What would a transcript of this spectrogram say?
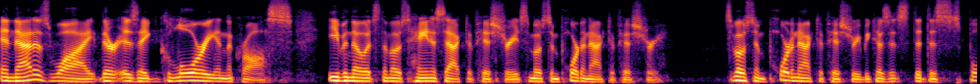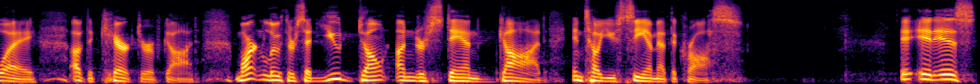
And that is why there is a glory in the cross, even though it's the most heinous act of history. It's the most important act of history. It's the most important act of history because it's the display of the character of God. Martin Luther said, You don't understand God until you see him at the cross. it, it is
